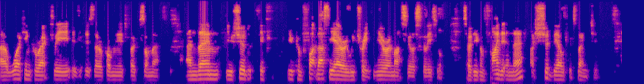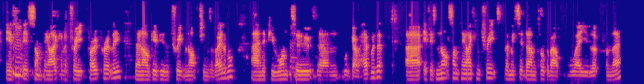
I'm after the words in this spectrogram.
uh, working correctly? Is, is there a problem you need to focus on that? And then you should, if you can find, that's the area we treat, neuromuscular skeletal. So if you can find it in there, I should be able to explain it to you. If mm. it's something I can treat appropriately, then I'll give you the treatment options available. And if you want to, then we'll go ahead with it. Uh, if it's not something I can treat, then we sit down and talk about where you look from there.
